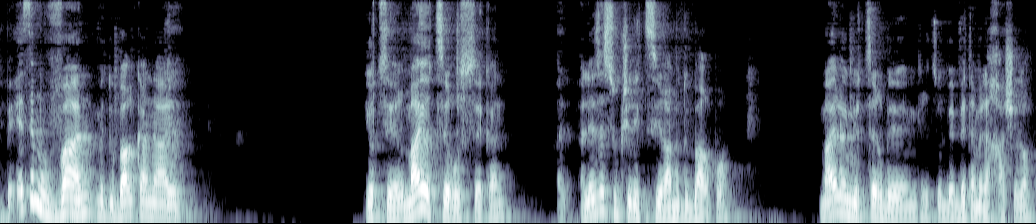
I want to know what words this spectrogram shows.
באיזה מובן מדובר כאן על יוצר? מה היוצר עושה כאן? על, על איזה סוג של יצירה מדובר פה? מה אלוהים יוצר, אם תרצו, בבית המלאכה שלו?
